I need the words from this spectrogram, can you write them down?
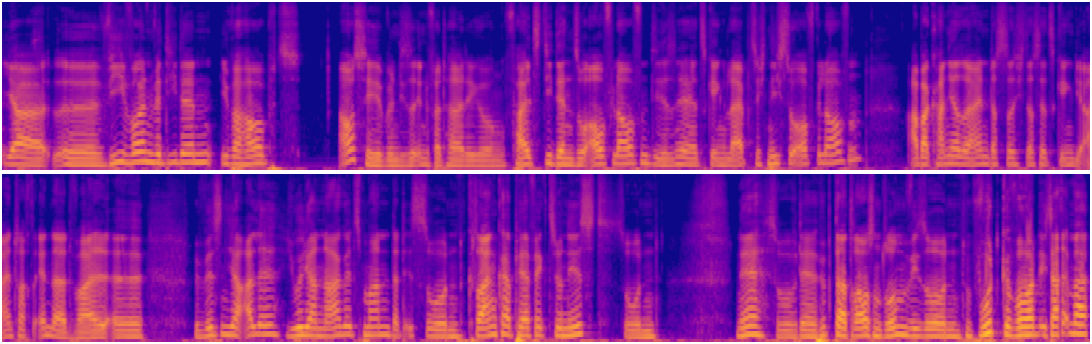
ja, äh, wie wollen wir die denn überhaupt aushebeln, diese Innenverteidigung? Falls die denn so auflaufen, die sind ja jetzt gegen Leipzig nicht so aufgelaufen, aber kann ja sein, dass sich das jetzt gegen die Eintracht ändert, weil äh, wir wissen ja alle, Julian Nagelsmann, das ist so ein kranker Perfektionist, so ein, ne, so, der hüpft da draußen rum wie so ein Wut geworden. Ich sag immer,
